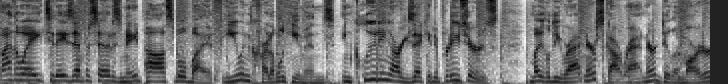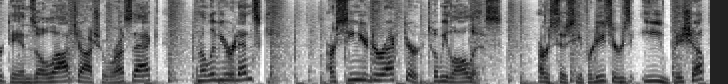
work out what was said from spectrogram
By the way, today's episode is made possible by a few incredible humans, including our executive producers Michael D. Ratner, Scott Ratner, Dylan Martyr, Dan Zola, Joshua Rusak, and Olivia Rudensky. Our senior director, Toby Lawless. Our associate producers, Eve Bishop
